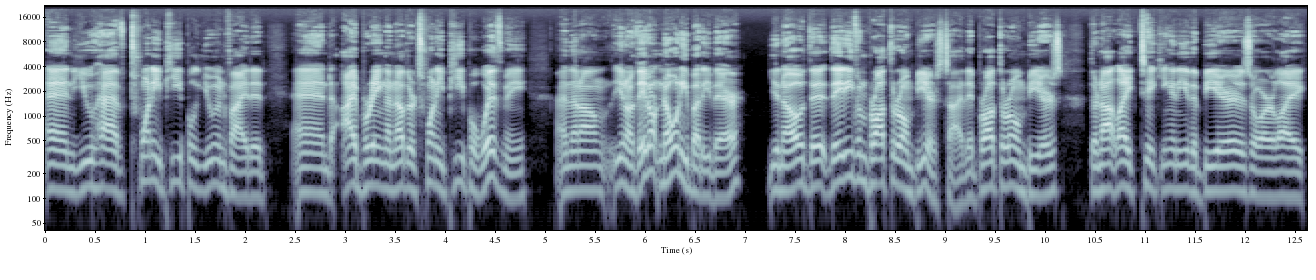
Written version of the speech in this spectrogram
and you have 20 people you invited and I bring another 20 people with me and then I'm, you know, they don't know anybody there. You know, they they even brought their own beers, Ty. They brought their own beers. They're not like taking any of the beers or like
